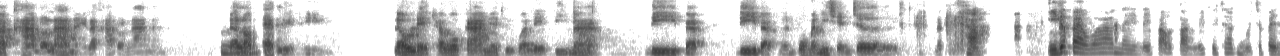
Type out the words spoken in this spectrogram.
ราคาดอลลาร์ไหนราคาดอลลาร์นั้น แล้วเราแลกเหรียญเอง แล้ว rate travel card เนี่ยถือว่า rate ดีมาก ดีแบบดีแบบเหมือนพวก money changer เลยนะครับค่ะนี่ก็แปลว่าในในเป๋าตังค์นี่คือถ้าสมมติจะเป็น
